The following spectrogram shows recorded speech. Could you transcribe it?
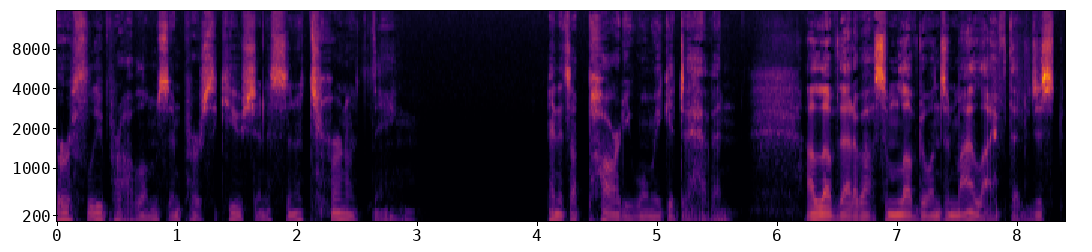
earthly problems and persecution. It's an eternal thing. And it's a party when we get to heaven. I love that about some loved ones in my life that just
